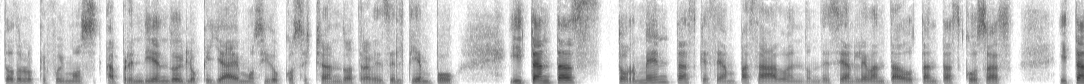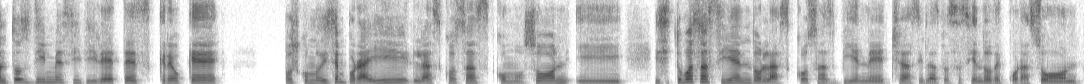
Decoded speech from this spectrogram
todo lo que fuimos aprendiendo y lo que ya hemos ido cosechando a través del tiempo y tantas tormentas que se han pasado en donde se han levantado tantas cosas y tantos dimes y diretes, creo que pues como dicen por ahí, las cosas como son y, y si tú vas haciendo las cosas bien hechas y las vas haciendo de corazón,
